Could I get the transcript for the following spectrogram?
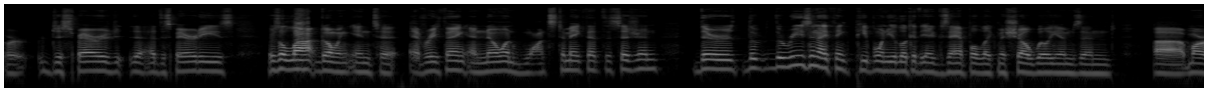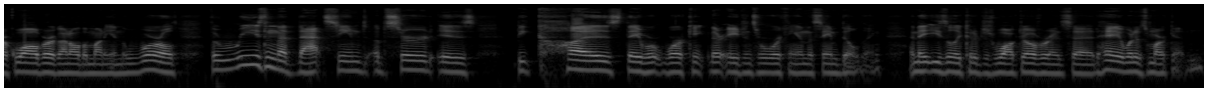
or disparity uh, disparities. There's a lot going into everything, and no one wants to make that decision. There, the the reason I think people, when you look at the example like Michelle Williams and uh, Mark Wahlberg on All the Money in the World. The reason that that seemed absurd is because they were working, their agents were working in the same building, and they easily could have just walked over and said, "Hey, what is Mark getting?"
